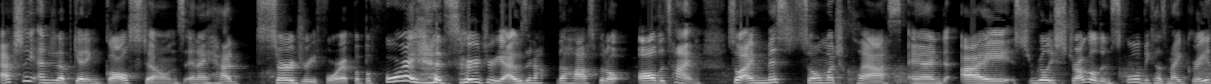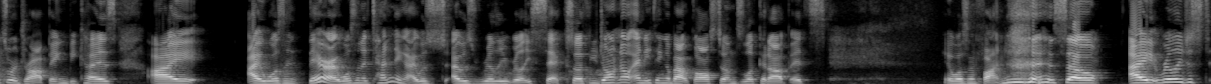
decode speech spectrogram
actually ended up getting gallstones and I had surgery for it. But before I had surgery, I was in the hospital all the time. So I missed so much class and I really struggled in school because my grades were dropping because I I wasn't there. I wasn't attending. I was I was really really sick. So if you don't know anything about gallstones, look it up. It's it wasn't fun. so I really just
